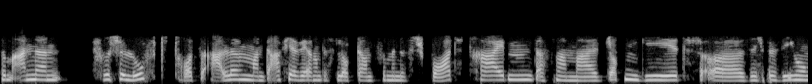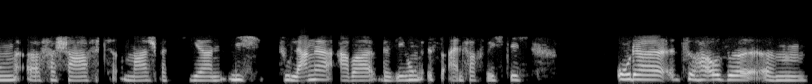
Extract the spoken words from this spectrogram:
zum anderen frische Luft, trotz allem. Man darf ja während des Lockdowns zumindest Sport treiben, dass man mal joggen geht, äh, sich Bewegung äh, verschafft, mal spazieren. Nicht zu lange, aber Bewegung ist einfach wichtig oder zu Hause ähm,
